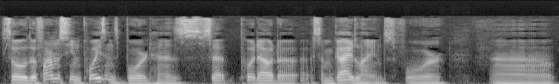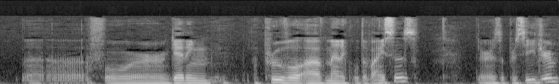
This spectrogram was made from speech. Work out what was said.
So the Pharmacy and Poisons Board has set put out uh, some guidelines for uh, uh, for getting approval of medical devices. There is a procedure,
